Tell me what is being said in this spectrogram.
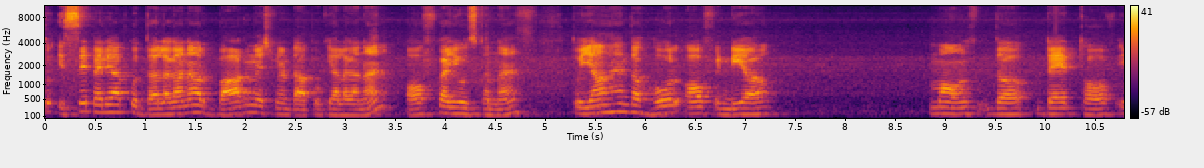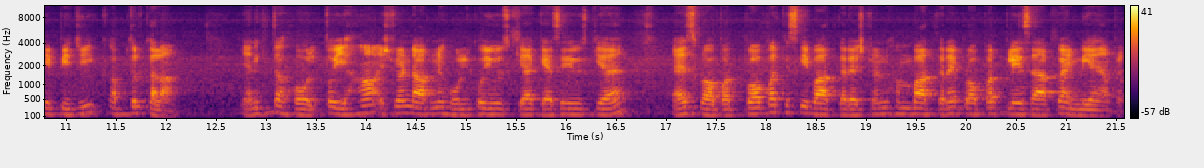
तो इससे पहले आपको द लगाना है और बाद में स्टूडेंट आपको क्या लगाना है? ऑफ़ का यूज़ करना है। तो यहाँ है the whole of India mourns the death of A P J Abdul Kalam यानी कि द होल तो यहाँ स्टूडेंट आपने होल को यूज़ किया, कैसे यूज़ किया है? एज प्रॉपर प्रॉपर किसकी बात करें स्टूडेंट हम बात करें प्रॉपर प्लेस है आपका इंडिया यहाँ पे।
